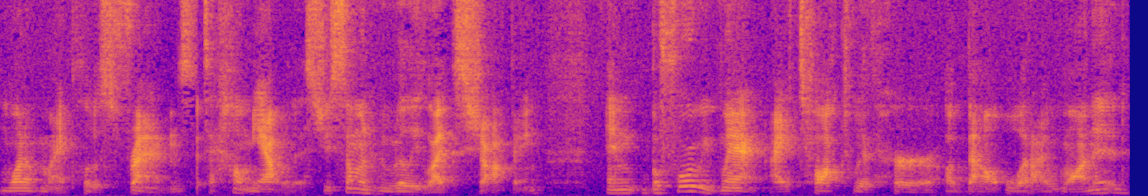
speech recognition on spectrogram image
one of my close friends to help me out with this. She's someone who really likes shopping. And before we went, I talked with her about what I wanted,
